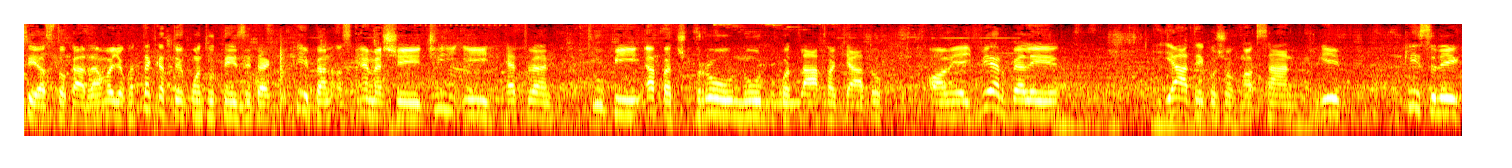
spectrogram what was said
Sziasztok, Ádám vagyok, a Te2.hu-t nézitek, képen az MSI GE70 2P Apache Pro notebookot láthatjátok, ami egy vérbeli játékosoknak szánt gép. Készülék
